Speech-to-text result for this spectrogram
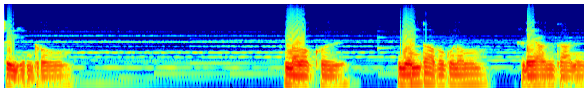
செய்கின்றோம் நமக்குள் எந்த அவகுணமும் கிடையாது தானே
